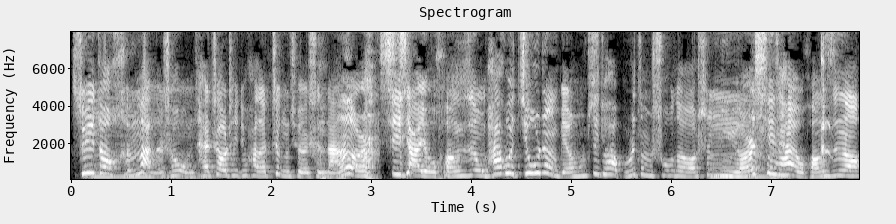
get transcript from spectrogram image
所以到很晚的时候，我们才知道这句话的正确是男儿 膝下有黄金。我们还会纠正别人说这句话不是这么说的哦，是女儿膝下有黄金哦。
